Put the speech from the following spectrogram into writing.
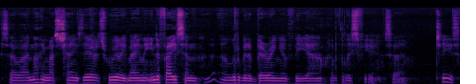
So uh, nothing much changed there. It's really mainly interface and a little bit of bearing of the uh, of the list view. So cheers.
